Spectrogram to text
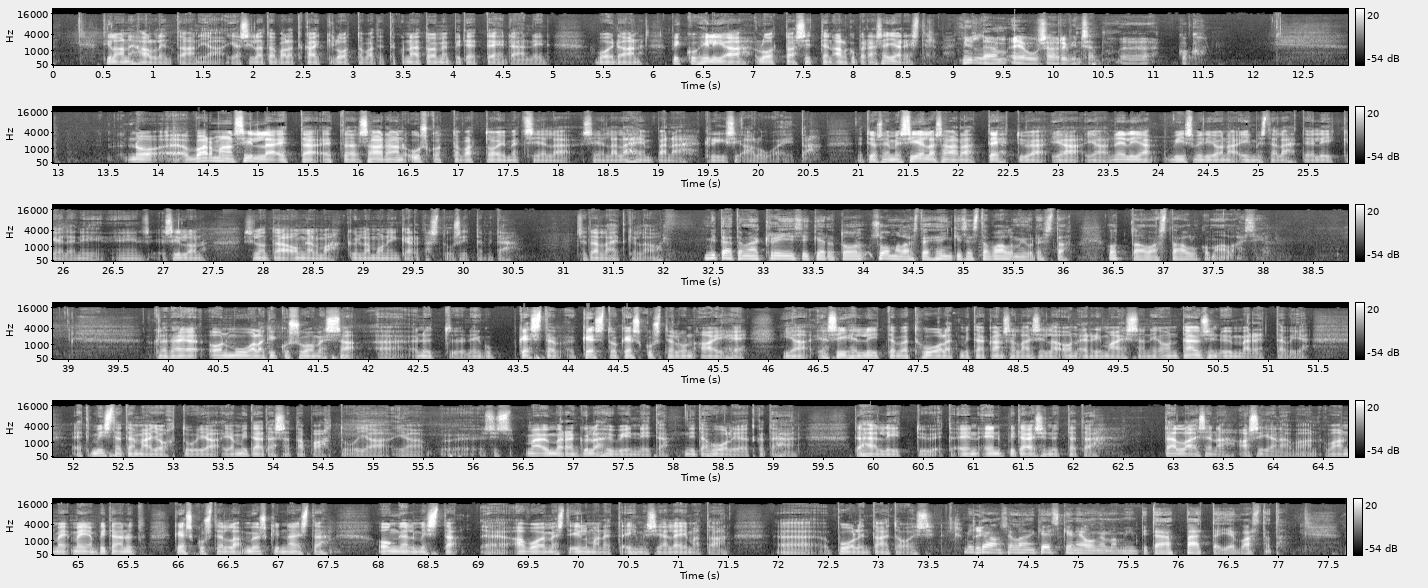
tilanne hallintaan ja, ja sillä tavalla, että kaikki luottavat, että kun nämä toimenpiteet tehdään, niin voidaan pikkuhiljaa luottaa sitten alkuperäiseen järjestelmään. Millä EU saa rivinsä koko? No varmaan sillä, että, että saadaan uskottavat toimet siellä, siellä lähempänä kriisialueita – että jos emme siellä saada tehtyä ja, ja neljä, viisi miljoonaa ihmistä lähtee liikkeelle, niin, niin silloin, silloin tämä ongelma kyllä moninkertaistuu siitä, mitä se tällä hetkellä on. Mitä tämä kriisi kertoo suomalaisten henkisestä valmiudesta ottaa vastaan ulkomaalaisia? kyllä tämä on muuallakin kuin Suomessa ää, nyt niin kuin kestä, kestokeskustelun aihe ja, ja siihen liittyvät huolet, mitä kansalaisilla on eri maissa, niin on täysin ymmärrettäviä että mistä tämä johtuu ja, ja mitä tässä tapahtuu. Ja, ja siis mä ymmärrän kyllä hyvin niitä, niitä huolia, jotka tähän, tähän liittyy. Että en, en pitäisi nyt tätä tällaisena asiana, vaan, vaan me, meidän pitää nyt keskustella myöskin näistä ongelmista avoimesti ilman, että ihmisiä leimataan puolin tai toisin. Mikä on sellainen keskeinen ongelma, mihin pitää päättäjien vastata?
